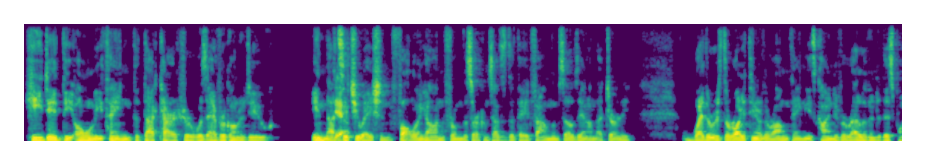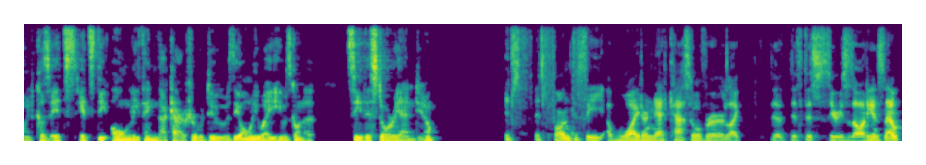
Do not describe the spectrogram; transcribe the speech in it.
He did the only thing that that character was ever going to do in that Yeah. situation, following on from the circumstances that they had found themselves in on that journey. Whether it's the right thing or the wrong thing is kind of irrelevant at this point because it's it's the only thing that character would do. Is the only way he was going to see this story end. You know? It's it's fun to see a wider net cast over like the, this this series' audience now.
